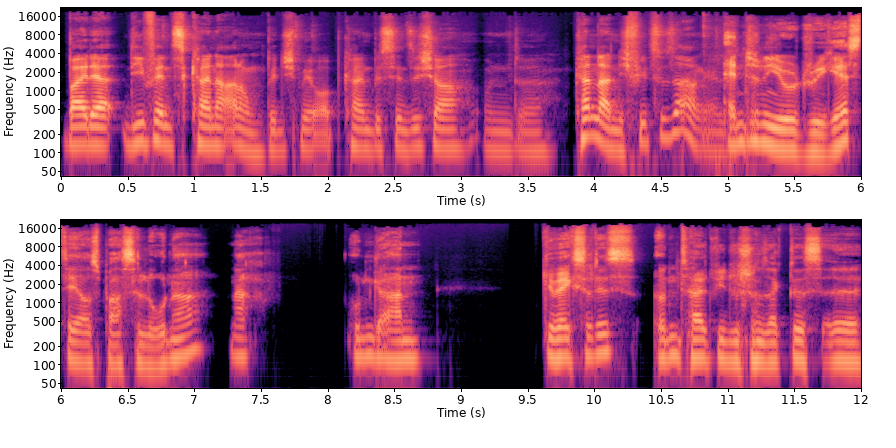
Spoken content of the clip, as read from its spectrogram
Bei der Defense, keine Ahnung, bin ich mir überhaupt kein bisschen sicher und äh, kann da nicht viel zu sagen. Anthony Rodriguez, der aus Barcelona nach Ungarn gewechselt ist und halt, wie du schon sagtest, äh,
